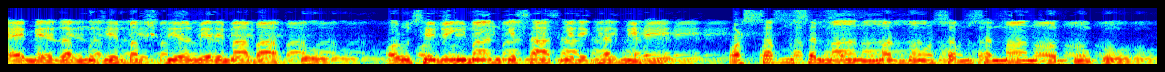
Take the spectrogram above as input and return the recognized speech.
اے میرے رب، مجھے بخش دے اور میرے ماں باپ کو۔ اور اسے جو ایمان کے ساتھ میرے گھر میں ہے اور سب مسلمان مردوں اور سب مسلمان عورتوں کو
